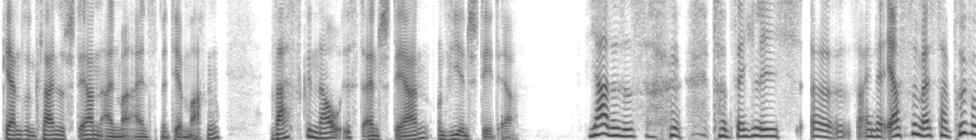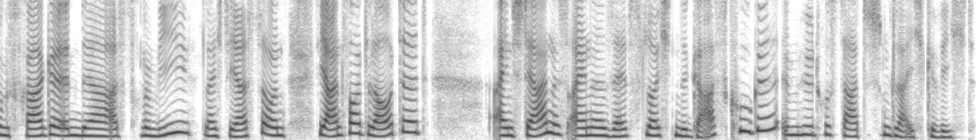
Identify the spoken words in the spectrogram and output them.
gerne so ein kleines Stern einmal eins mit dir machen. Was genau ist ein Stern und wie entsteht er? Ja, das ist tatsächlich äh, eine Erstsemester-Prüfungsfrage in der Astronomie, gleich die erste. Und die Antwort lautet, ein Stern ist eine selbstleuchtende Gaskugel im hydrostatischen Gleichgewicht.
